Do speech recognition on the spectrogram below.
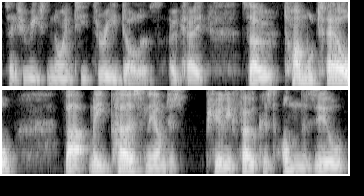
it's actually reached $93. Okay, so time will tell. But me personally, I'm just purely focused on the ZIL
